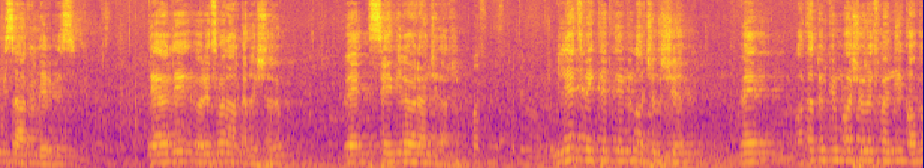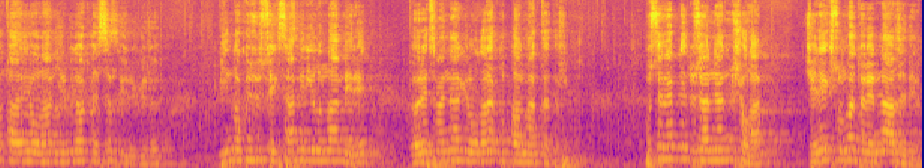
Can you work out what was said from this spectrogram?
misafirlerimiz, değerli öğretmen arkadaşlarım ve sevgili öğrenciler. Millet mekteplerinin açılışı ve Atatürk'ün baş öğretmenliği kabul tarihi olan 24 Kasım günü günü 1981 yılından beri Öğretmenler Günü olarak kutlanmaktadır. Bu sebeple düzenlenmiş olan çelenk sunma törenini arz ederim.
